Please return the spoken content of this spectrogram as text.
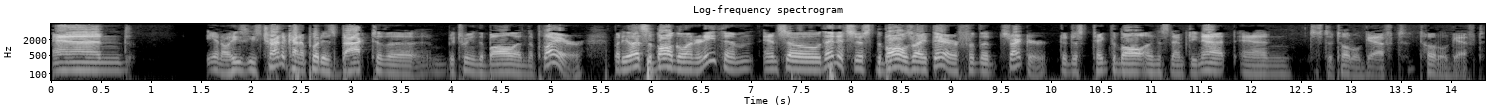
and you know he's he's trying to kind of put his back to the between the ball and the player, but he lets the ball go underneath him, and so then it's just the ball's right there for the striker to just take the ball and it's an empty net, and just a total gift, total gift.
